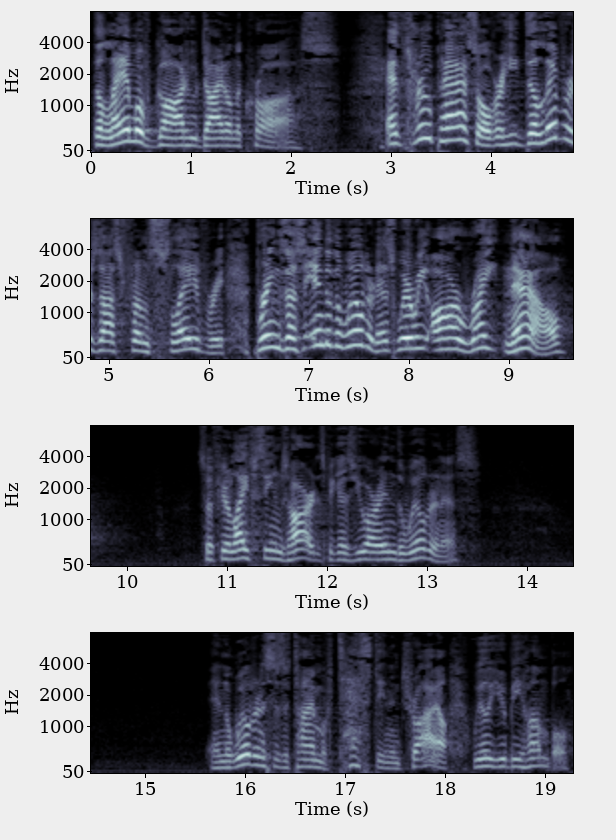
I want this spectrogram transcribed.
the Lamb of God who died on the cross. And through Passover, He delivers us from slavery, brings us into the wilderness where we are right now. So if your life seems hard, it's because you are in the wilderness. And the wilderness is a time of testing and trial. Will you be humble?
